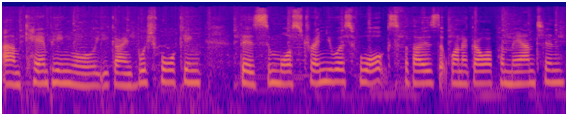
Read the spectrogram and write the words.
um, camping or you're going bushwalking, there's some more strenuous walks for those that want to go up a mountain.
